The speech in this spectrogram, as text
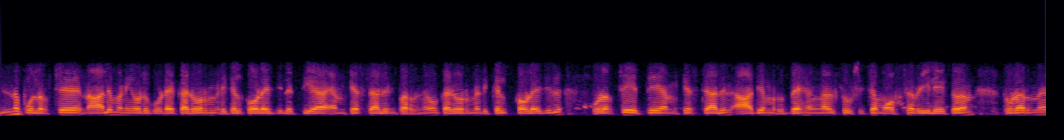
ഇന്ന് പുലർച്ചെ നാല് മണിയോടുകൂടെ കരൂർ മെഡിക്കൽ കോളേജിലെത്തിയ എം കെ സ്റ്റാലിൻ പറഞ്ഞു. കരൂർ മെഡിക്കൽ കോളേജിൽ പുലർച്ചെ എത്തിയ എം കെ സ്റ്റാലിൻ ആദ്യം മൃതദേഹങ്ങൾ സൂക്ഷിച്ച മോർച്ചറിയിലേക്ക് തുടർന്ന്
